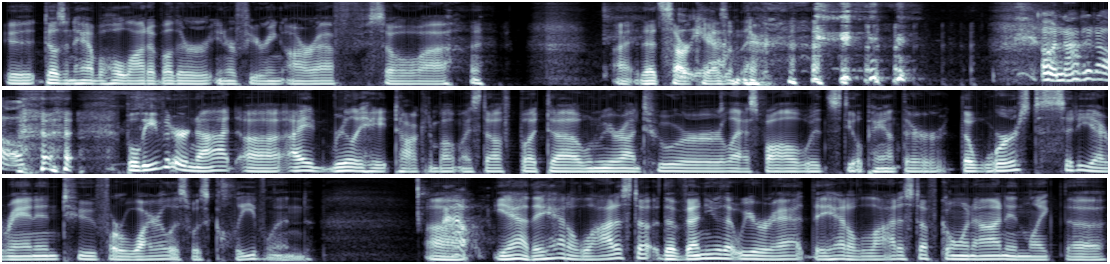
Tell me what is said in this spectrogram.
it doesn't have a whole lot of other interfering RF, so uh, I, that's sarcasm oh, yeah. oh, not at all. Believe it or not, uh, I really hate talking about my stuff, but uh, when we were on tour last fall with Steel Panther, the worst city I ran into for wireless was Cleveland. Uh, wow. Yeah, they had a lot of stuff. The venue that we were at, they had a lot of stuff going on in like the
